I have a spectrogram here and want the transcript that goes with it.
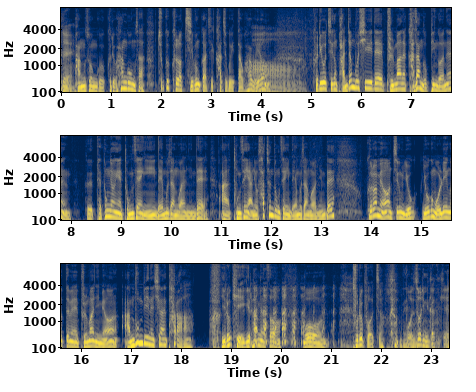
네. 방송국 그리고 항공사, 축구 클럽 지분까지 가지고 있다고 하고요. 아. 그리고 지금 반정부 시위대 불만을 가장 높인 거는 그 대통령의 동생이 내무장관인데 아 동생이 아니고 사촌 동생이 내무장관인데 그러면 지금 요, 요금 올리는 것 때문에 불만이면 안 붐비는 시간에 타라. 이렇게 얘기를 하면서 뭐 불을 부었죠. 네. 뭔 소리입니까 그게?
